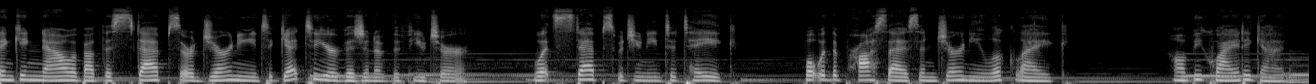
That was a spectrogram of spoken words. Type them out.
Thinking now about the steps or journey to get to your vision of the future. What steps would you need to take? What would the process and journey look like? I'll be quiet again.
